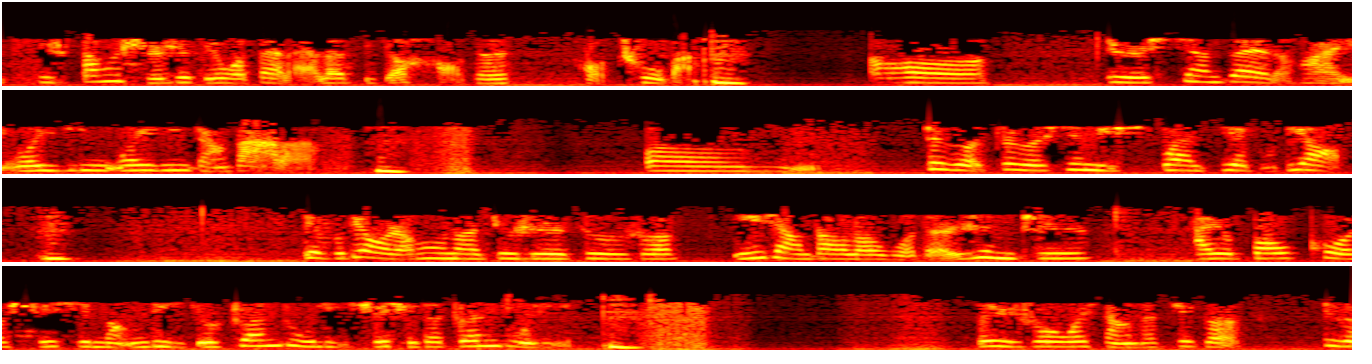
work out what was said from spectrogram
其实当时是给我带来了比较好的好处吧。嗯。然后就是现在的话，我已经我已经长大了。嗯。嗯，这个这个心理习惯戒不掉。嗯。戒不掉，然后呢，就是就是说，影响到了我的认知，还有包括学习能力，就专注力，学习的专注力。嗯。所以说，我想着这个这个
